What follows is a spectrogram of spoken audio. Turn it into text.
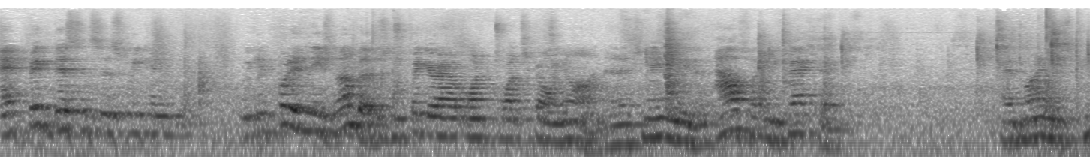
at big distances, we can, we can put in these numbers and figure out what, what's going on. And it's namely that alpha effective at minus p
